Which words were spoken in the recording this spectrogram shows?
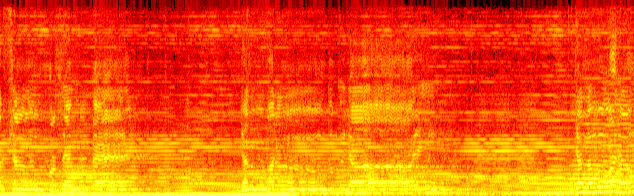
ਦਰਸ਼ਨ ਪਰਸੈ ਗੁਰੂ ਕੈ ਜਨਮ ਮਰਨ ਦੁਖ ਜਾਈ ਜਨਮ ਮਰਨ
